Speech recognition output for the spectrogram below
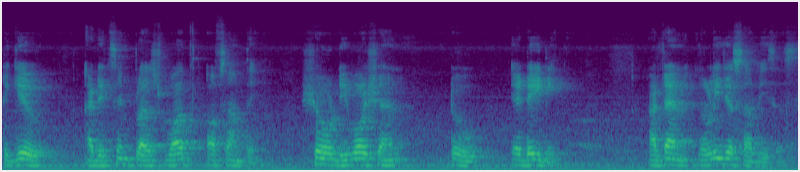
to give at its simplest worth of something, show devotion to a deity, attend religious services,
